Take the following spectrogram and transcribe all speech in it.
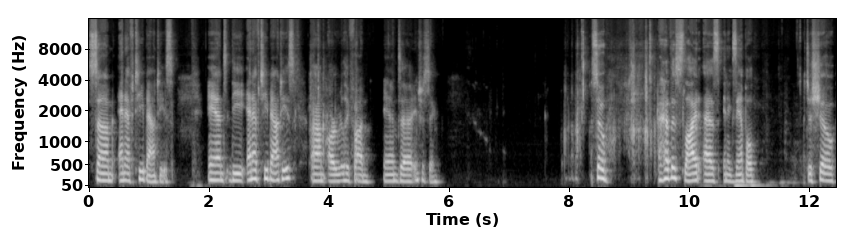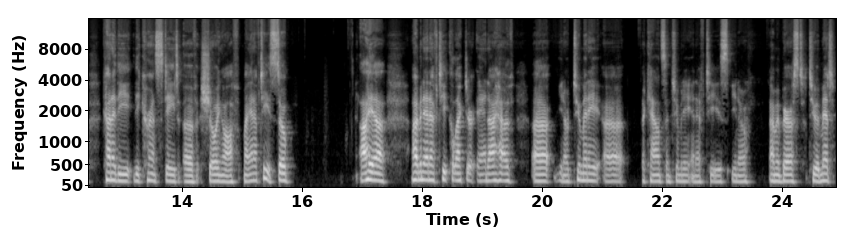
some NFT bounties. And the NFT bounties um, are really fun and uh, interesting. So I have this slide as an example to show kind of the, the current state of showing off my NFTs. So I, uh, I'm an NFT collector and I have, uh, you know, too many uh, accounts and too many NFTs, you know, I'm embarrassed to admit.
